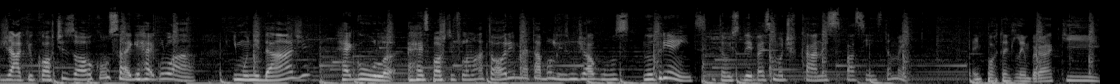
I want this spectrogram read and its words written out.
já que o cortisol consegue regular imunidade, regula a resposta inflamatória e metabolismo de alguns nutrientes. Então isso daí vai se modificar nesses pacientes também. É importante lembrar que,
